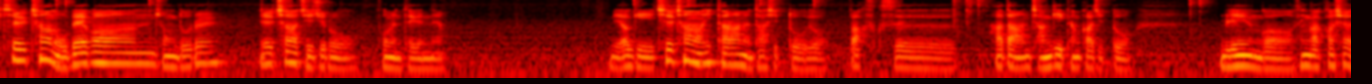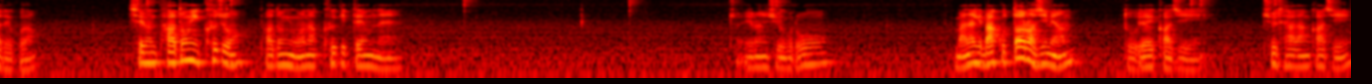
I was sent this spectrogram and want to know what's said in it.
(7,500원) 정도를 1차 지지로 보면 되겠네요. 여기 7,000원 이탈하면 다시 또 요 박스 하단 장기 편까지 또 밀리는 거 생각하셔야 되고요. 최근 파동이 크죠. 파동이 워낙 크기 때문에 자, 이런 식으로 만약에 맞고 떨어지면 또 여기까지 추세 하단까지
